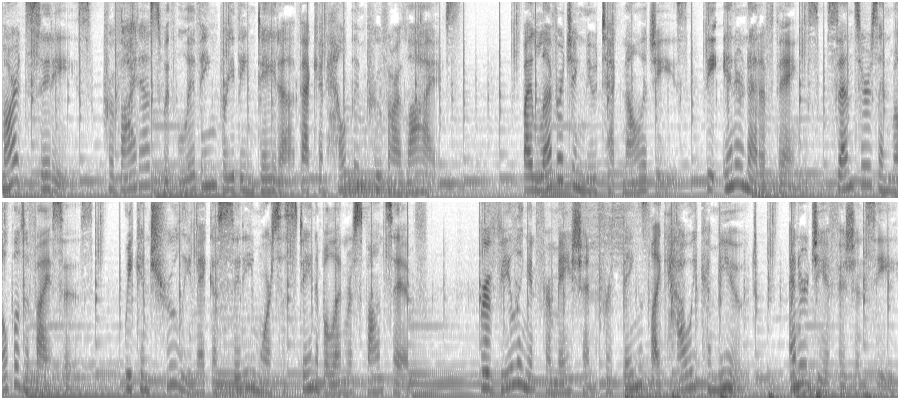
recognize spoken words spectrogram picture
Smart cities provide us with living, breathing data that can help improve our lives. By leveraging new technologies, the Internet of Things, sensors, and mobile devices, we can truly make a city more sustainable and responsive, revealing information for things like how we commute, energy efficiency,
